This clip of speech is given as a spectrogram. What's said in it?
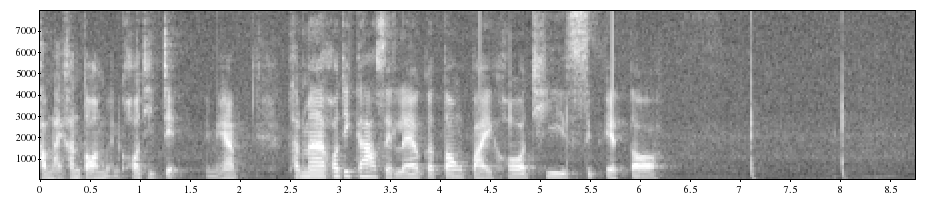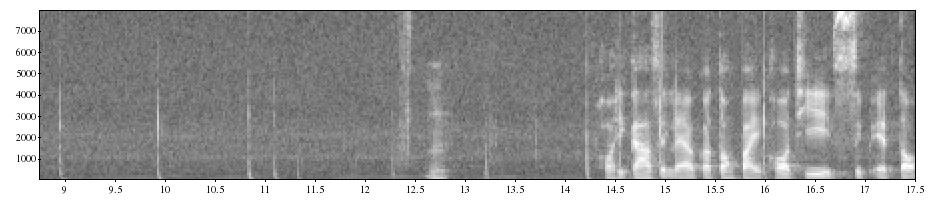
ทำหลายขั้นตอนเหมือนข้อที่ 7 เห็นไหมครับถัดมาข้อที่ 9 เสร็จแล้วก็ต้องไปข้อที่ 11 ต่อข้อที่ 9 เสร็จแล้วก็ต้องไปข้อที่ 11 ต่อ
